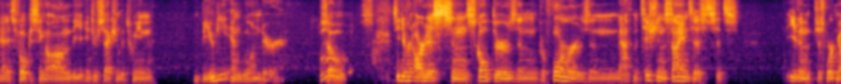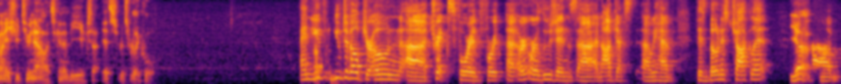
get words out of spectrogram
and it's focusing on the intersection between beauty and wonder. Ooh. So see different artists and sculptors and performers and mathematicians, scientists. It's even just working on issue two now. It's going to be it's it's really cool. And you've you've developed your own uh, tricks for for uh, or, or, illusions uh, and objects. Uh, we have this bonus chocolate. Yeah. Um,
